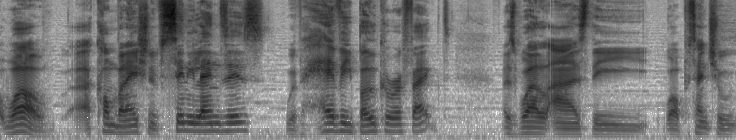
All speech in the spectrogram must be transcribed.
well, a combination of cine lenses with heavy bokeh effect, as well as the, well, potential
